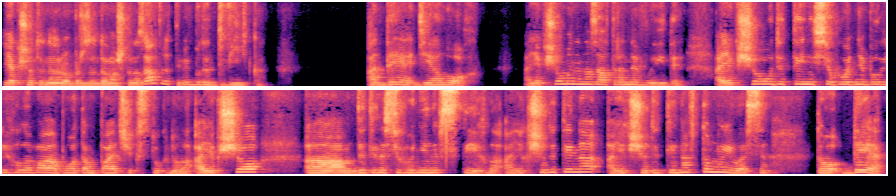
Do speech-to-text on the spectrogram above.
Якщо ти не робиш домашку на завтра, тобі буде двійка. А де діалог? А якщо в мене на завтра не вийде? А якщо у дитини сьогодні болить голова або там пальчик стукнула? А якщо а, дитина сьогодні не встигла? А якщо дитина, а якщо дитина втомилася, то де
